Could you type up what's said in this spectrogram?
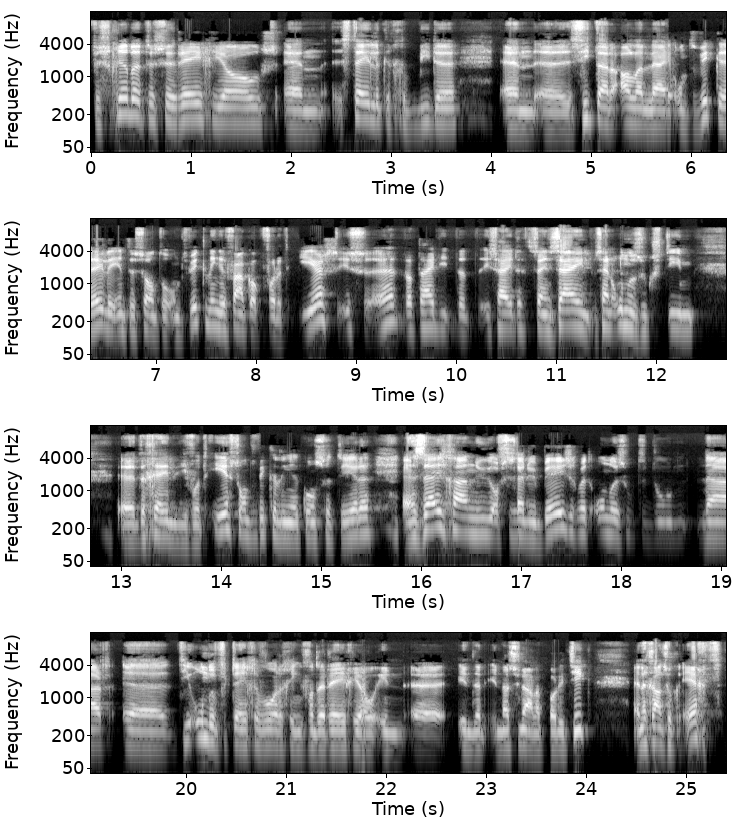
verschillen tussen regio's en stedelijke gebieden. En uh, ziet daar allerlei hele interessante ontwikkelingen. Vaak ook voor het eerst is, uh, dat hij die, dat is hij, zijn, zijn, zijn onderzoeksteam uh, degene die voor het eerst ontwikkelingen constateren. En zij gaan nu, of ze zijn nu bezig met onderzoek te doen naar uh, die ondervertegenwoordiging van de regio in, uh, in de nationale politiek. En dan gaan ze ook echt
